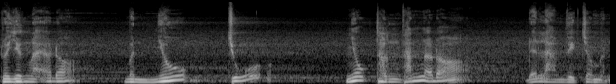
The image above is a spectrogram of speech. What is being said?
Rồi dừng lại ở đó. Mình nhốt chúa nhốt thần thánh ở đó để làm việc cho mình.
